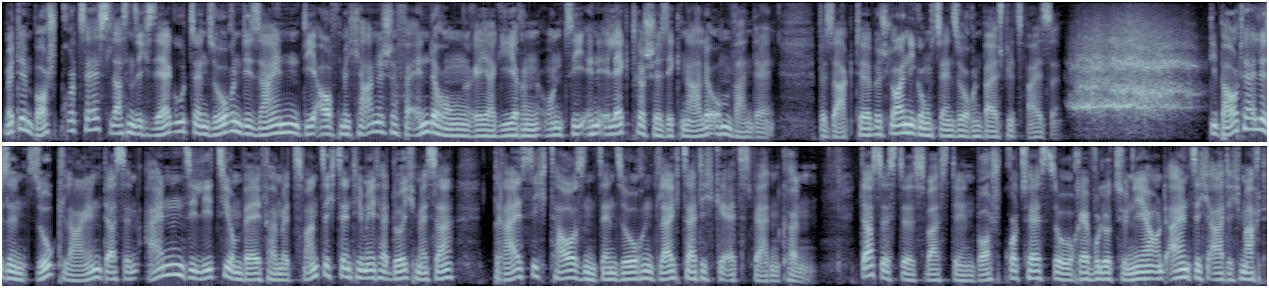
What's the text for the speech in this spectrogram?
Mit dem Bosch-Prozess lassen sich sehr gut Sensoren designen, die auf mechanische Veränderungen reagieren und sie in elektrische Signale umwandeln. Besagte Beschleunigungssensoren beispielsweise. Die Bauteile sind so klein, dass in einen Siliziumwafer mit 20 cm Durchmesser 30.000 Sensoren gleichzeitig geätzt werden können. Das ist es, was den Bosch-Prozess so revolutionär und einzigartig macht.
